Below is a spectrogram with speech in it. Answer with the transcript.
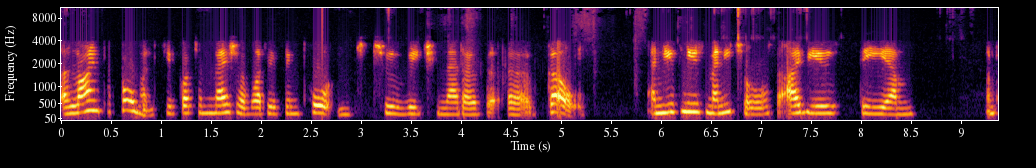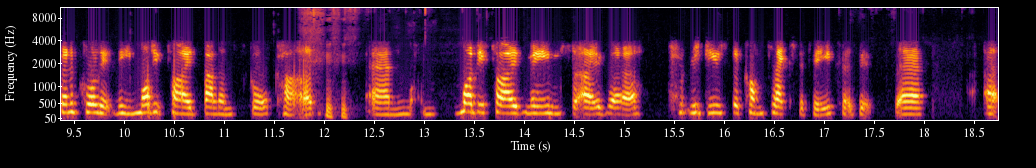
align performance, you've got to measure what is important to reaching that over, uh, goal. And you can use many tools. I've used the um, I'm going to call it the modified balanced scorecard. and modified means I've uh, reduced the complexity because it's uh, uh,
